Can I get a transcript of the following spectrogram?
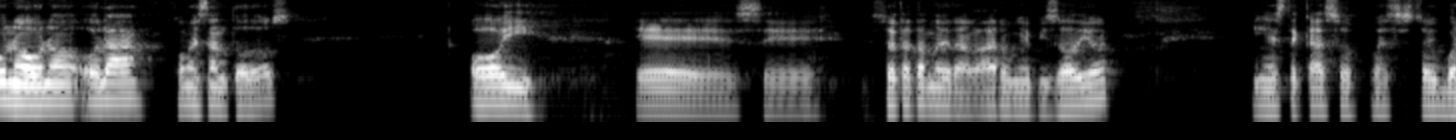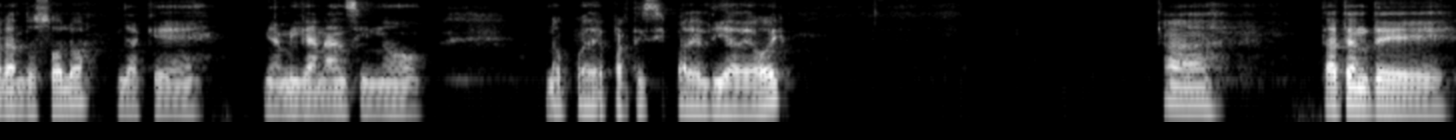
Uno, uno, hola, ¿cómo están todos? Hoy eh, estoy tratando de grabar un episodio. En este caso, pues estoy volando solo, ya que mi amiga Nancy no, no puede participar el día de hoy. Ah, traten de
